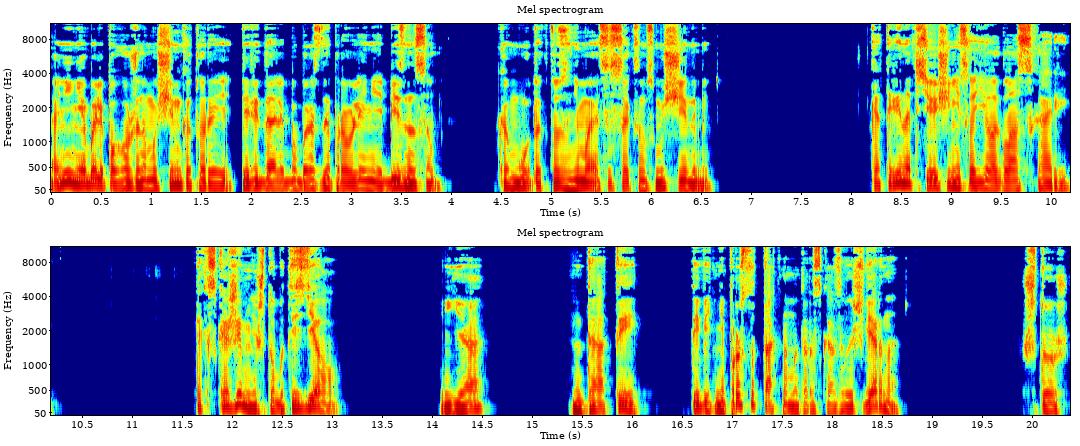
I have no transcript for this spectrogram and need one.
Они не были похожи на мужчин, которые передали бы бразды правления бизнесом кому-то, кто занимается сексом с мужчинами». Катрина все еще не сводила глаз с Харри. «Так скажи мне, что бы ты сделал?» «Я?» «Да, ты. Ты ведь не просто так нам это рассказываешь, верно?» «Что ж,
